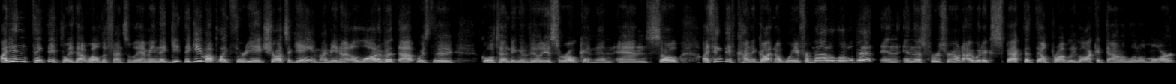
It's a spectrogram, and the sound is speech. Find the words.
I didn't think they played that well defensively. I mean, they they gave up like 38 shots a game. I mean, a, lot of it that was the goaltending of Ilya Sorokin, and and so I think they've kind of gotten away from that a little bit in in this first round. I would expect that they'll probably lock it down a little more.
